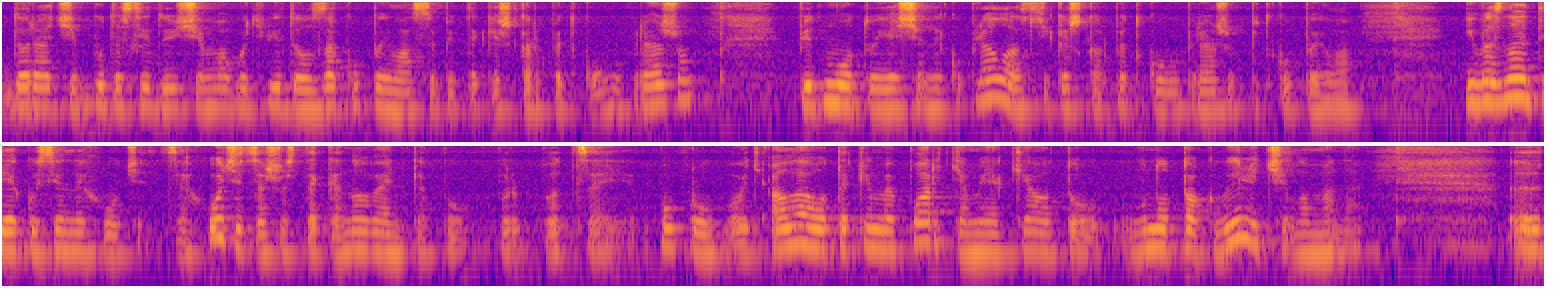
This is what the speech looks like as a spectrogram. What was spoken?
до речі, буде слідуюче, мабуть, відео закупила собі таку шкарпеткову пряжу. Під моту я ще не купляла, тільки шкарпеткову пряжу підкупила. І ви знаєте, якось і не хочеться. Хочеться щось таке новеньке по, по, цей, попробувати. Але от такими партіями, як я, ото, воно так вилічило мене, е,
